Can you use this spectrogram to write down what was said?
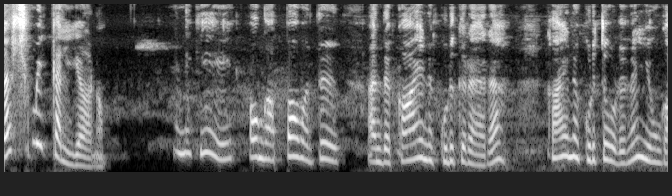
லக்ஷ்மி கல்யாணம். இன்றைக்கி அவங்க அப்பா வந்து அந்த காயினை கொடுக்குறாரா? காயினை கொடுத்த உடனே இவங்க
